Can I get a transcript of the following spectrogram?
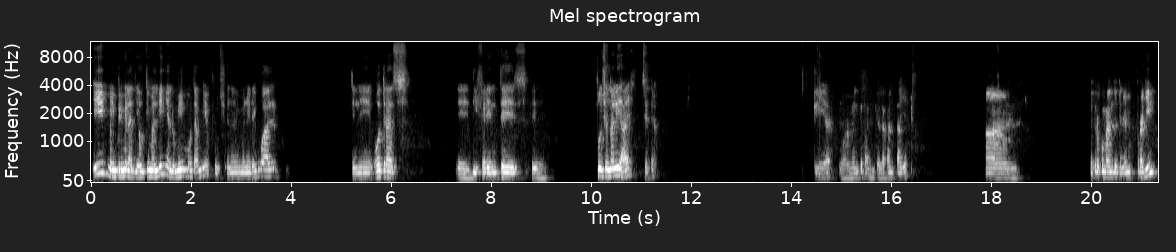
Y me imprime las 10 últimas líneas, lo mismo también, funciona de manera igual. Tiene otras eh, diferentes eh, funcionalidades, etcétera clear nuevamente para limpiar la pantalla. otro comando tenemos por allí.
